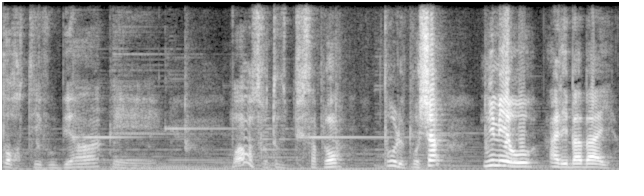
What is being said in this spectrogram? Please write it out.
portez-vous bien et Bon, on se retrouve tout simplement pour le prochain numéro. Allez, bye bye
